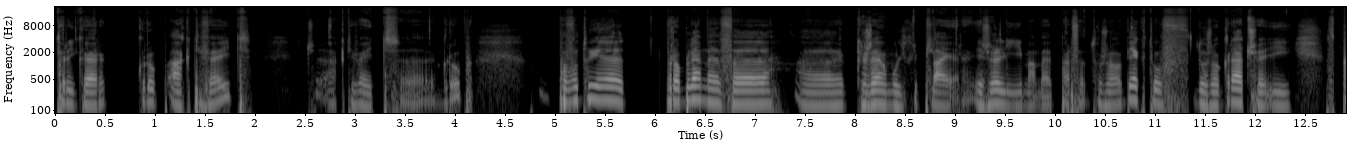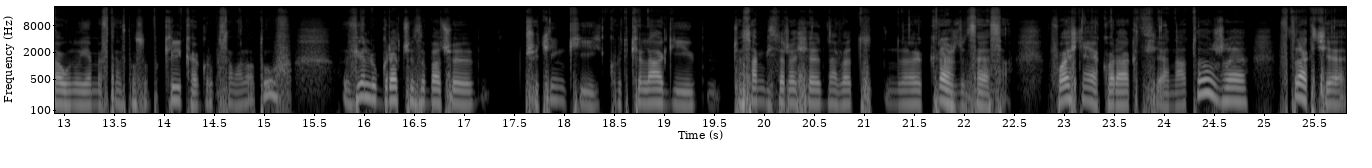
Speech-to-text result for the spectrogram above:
trigger group activate, czy activate e, group, powoduje problemy w e, grze multiplayer. Jeżeli mamy bardzo dużo obiektów, dużo graczy i spawnujemy w ten sposób kilka grup samolotów, wielu graczy zobaczy przecinki, krótkie lagi, czasami zdarza się nawet e, crash DCS-a. Właśnie jako reakcja na to, że w trakcie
